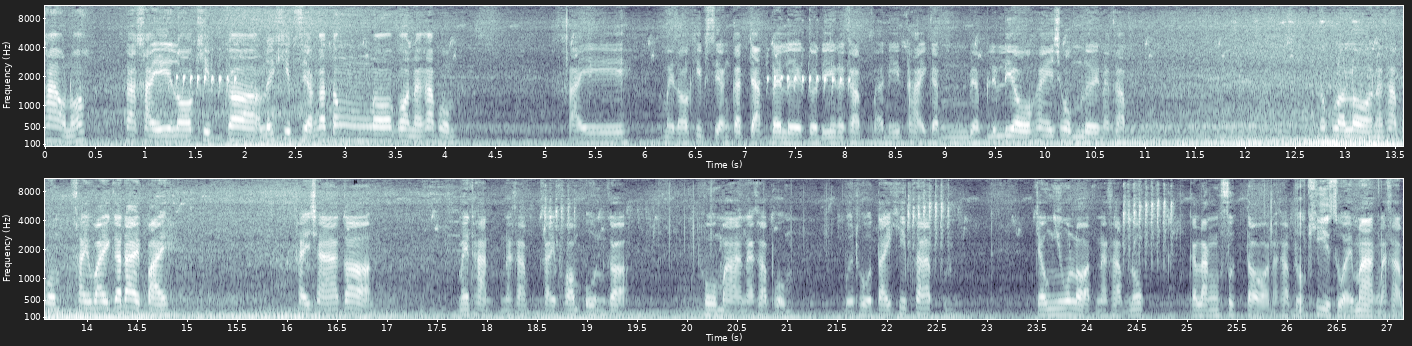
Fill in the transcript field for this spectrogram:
คร่าวๆเนาะถ้าใครรอคลิปก็เลยคลิปเสียงก็ต้องรอก่อนนะครับผม ใคร ไม่รอคลิปเสียงก็จัดได้เลยตัวนี้นะครับ อันนี้ถ่ายกันแบบเรียวๆให้ชมเลยนะครับนกหล่อๆนะครับ ผมใครไวก็ได้ไป ใครช้าก็ไม่ทันนะครับ ใครพร้อมโอนก็โทรมานะครับผมเบอร์โทรใต้คลิปครับ เจ้างิ้วหลอดนะครับ นกกำลังฝึกต่อนะครับ ดูขี้สวยมากนะครับ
